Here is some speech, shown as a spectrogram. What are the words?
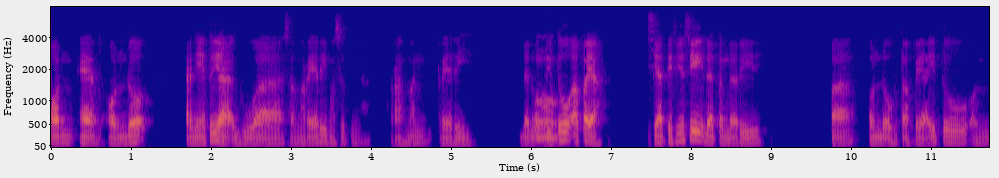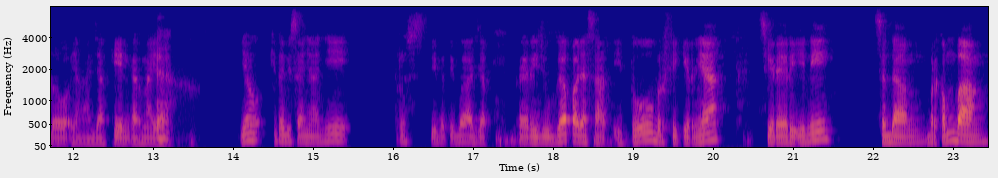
on air, Ondo, R-nya itu ya gua sama Reri maksudnya, Rahman, Reri. Dan waktu Oh. itu apa ya? Inisiatifnya sih datang dari Pak Ondo Hutapea itu, Ondo yang ngajakin karena ya, yuk kita bisa nyanyi. Terus tiba-tiba ajak Reri juga pada saat itu berpikirnya si Reri ini sedang berkembang.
